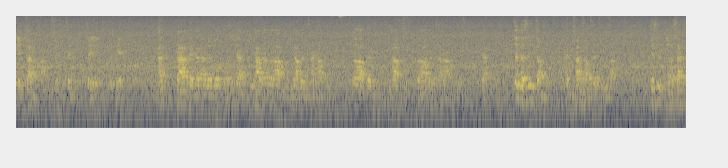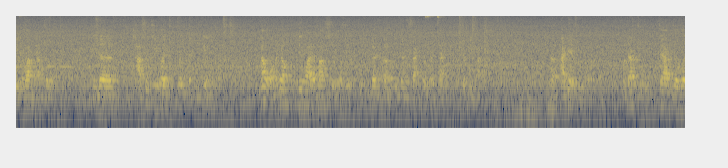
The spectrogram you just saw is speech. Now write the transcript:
演算法，就是这这这边。啊，大家可以看到，就是说我是这样，一号跟二号，一号跟三号，二号跟一号，二号跟三号，这样。这个是一种。很传统的读法，就是你有三笔的话，你要做，你的卡式机会会等于六。那我们用另外的方式，我是一跟二，一跟三，二跟三，就闭环。呃，排列组合，我这样组，这样就会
